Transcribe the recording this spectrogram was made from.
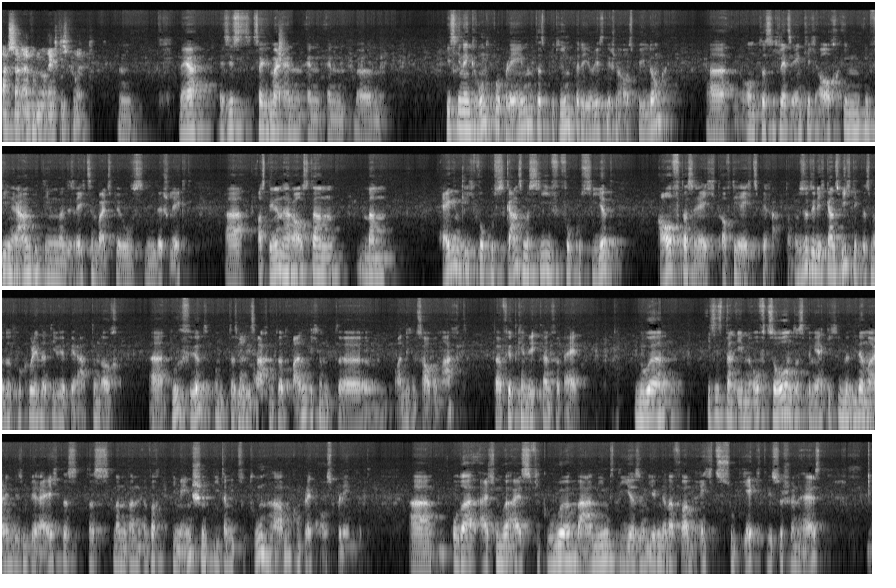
anstatt einfach nur rechtlich korrekt. Hm. Naja, es ist, sage ich mal, ein, ein, ein ähm, bisschen ein Grundproblem, das beginnt bei der juristischen Ausbildung äh, und das sich letztendlich auch in, in vielen Rahmenbedingungen des Rechtsanwaltsberufs niederschlägt, äh, aus denen heraus dann man eigentlich fokus, ganz massiv fokussiert auf das Recht, auf die Rechtsberatung. Und es ist natürlich ganz wichtig, dass man dort qualitative Beratung auch äh, durchführt und dass man die Sachen dort ordentlich und, äh, ordentlich und sauber macht. Da führt kein Weg dran vorbei. Nur ist es dann eben oft so, und das bemerke ich immer wieder mal in diesem Bereich, dass, dass man dann einfach die Menschen, die damit zu tun haben, komplett ausblendet. Äh, oder als nur als Figur wahrnimmt, die also in irgendeiner Form Rechtssubjekt, wie es so schön heißt,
